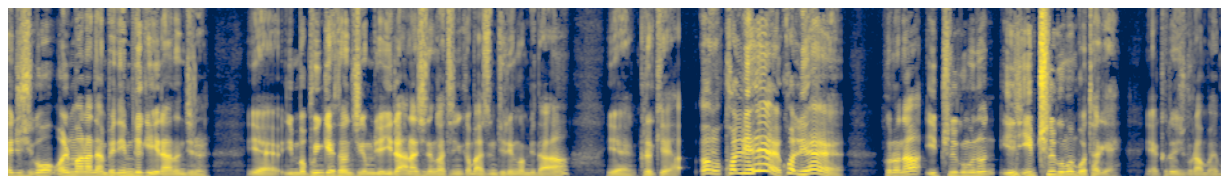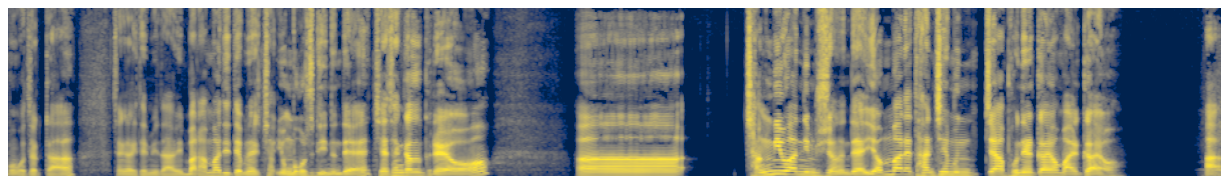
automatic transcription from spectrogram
해주시고, 얼마나 남편이 힘들게 일하는지를, 예, 이뭐 부인께서는 지금 이제 일을 안 하시는 것 같으니까 말씀드린 겁니다. 예, 그렇게 어, 관리해, 관리해. 그러나 입출금은 일- 입출금은 못하게. 예, 그런 식으로 한번 해보면 어떨까 생각이 됩니다. 이말 한마디 때문에 자- 욕먹을 수도 있는데 제 생각은 그래요. 아, 장미화님 주셨는데 연말에 단체 문자 보낼까요 말까요? 아,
